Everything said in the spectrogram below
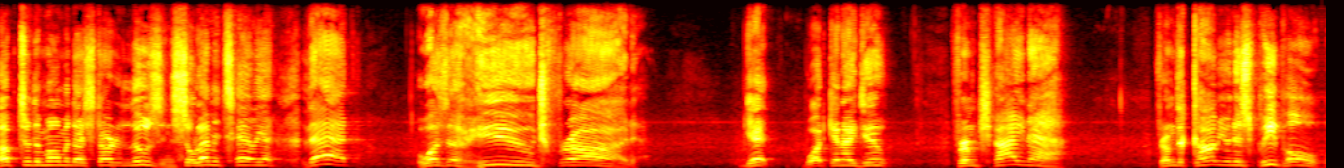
up to the moment I started losing. So let me tell you, that was a huge fraud. Yet, what can I do? From China, from the communist people,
